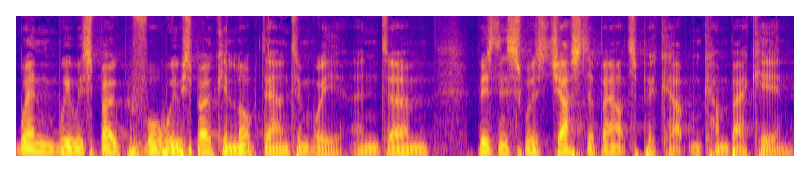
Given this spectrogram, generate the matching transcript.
when we spoke before? We spoke in lockdown, didn't we? And um, business was just about to pick up and come back in.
